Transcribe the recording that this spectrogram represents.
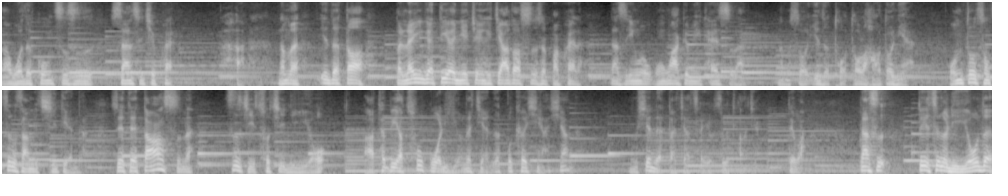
啊，我的工资是三十七块，啊，那么一直到本来应该第二年就应该加到四十八块了，但是因为文化革命开始了，那么说一直拖拖了好多年，我们都从这个上面起点的，所以在当时呢，自己出去旅游，啊，特别要出国旅游，那简直不可想象的。那么现在大家才有这个条件，对吧？但是对这个旅游的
